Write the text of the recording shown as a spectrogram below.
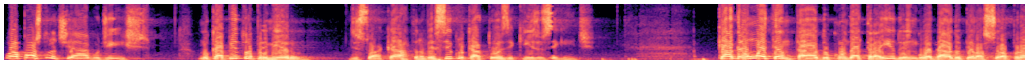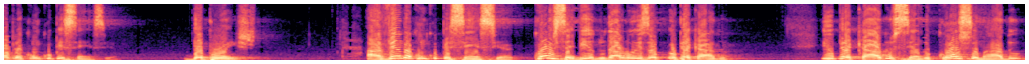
O apóstolo Tiago diz, no capítulo 1 de sua carta, no versículo 14 e 15, o seguinte: Cada um é tentado quando atraído e engodado pela sua própria concupiscência. Depois, havendo a concupiscência concebido, dá luz ao, ao pecado e o pecado, sendo consumado,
